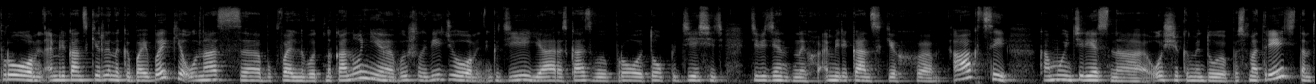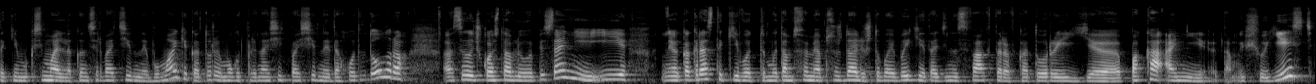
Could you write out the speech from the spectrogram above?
про американский рынок и байбеки у нас э, буквально вот накануне вышло видео, где я рассказываю про топ-10 дивидендных американских э, акций. Кому интересно, очень рекомендую посмотреть. Там такие максимально консервативные бумаги, которые могут приносить пассивный доход в долларах. Э, ссылочку оставлю в описании. И как раз-таки вот мы там с вами обсуждали, что байбеки это один из факторов, который, пока они там еще есть,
